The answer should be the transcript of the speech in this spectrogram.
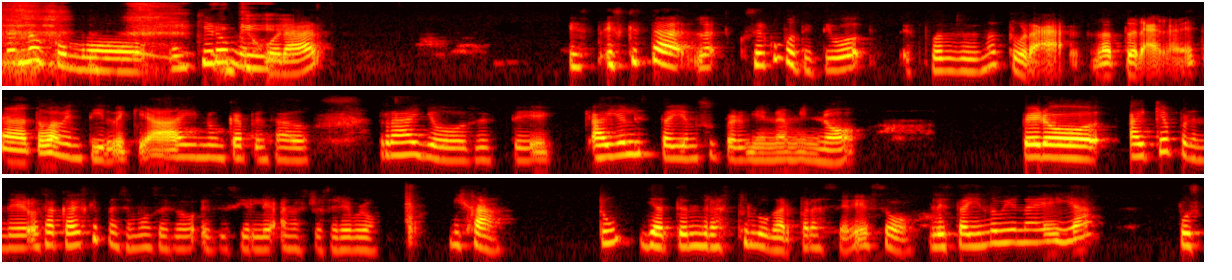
verlo como un quiero mejorar. Es, es que está, ser competitivo pues, es natural, natural. La neta no te a mentir de que, ay, nunca he pensado, rayos, este, a ella le está yendo súper bien, a mí no. Pero hay que aprender, o sea, cada vez que pensemos eso, es decirle a nuestro cerebro, hija, tú ya tendrás tu lugar para hacer eso. ¿Le está yendo bien a ella? Pues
